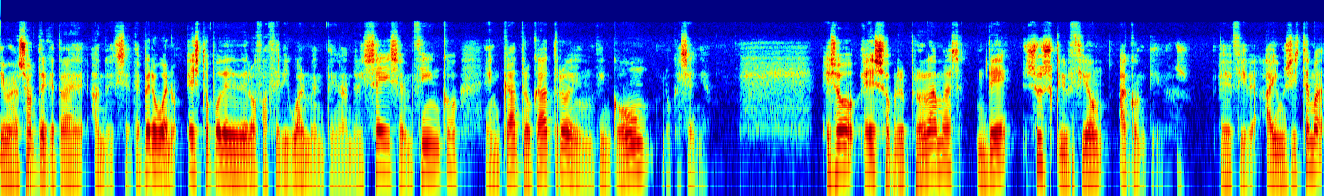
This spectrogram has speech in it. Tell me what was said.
tiene a sorte que trae Android 7. Pero bueno, isto podedelo facer igualmente en Android 6, en 5, en 4.4, en 5.1, no que seña. Eso é sobre programas de suscripción a contidos. É dicir, hai un sistema,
